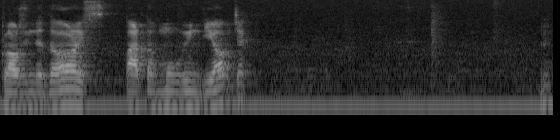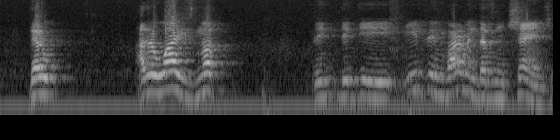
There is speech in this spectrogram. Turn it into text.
Closing the door is part of moving the object. Hmm? there otherwise it's not the, the, the, if the environment doesn't change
